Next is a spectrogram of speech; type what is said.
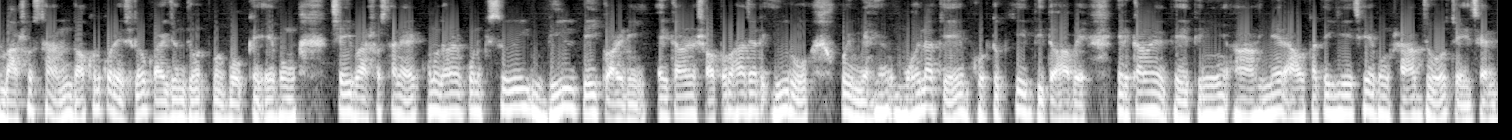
বাসস্থান দখল করেছিল কয়েকজন জোরপূর্বক এবং সেই বাসস্থানের কোনো ধরনের কোনো কিছুই বিল পে করেনি। এর কারণে সতেরো হাজার ইউরো ওই মেহ- মহিলাকে ভর্তুকি দিতে হবে। এর কারণে তিনি আইনের আওতাতে গিয়েছে এবং সাহায্য চেয়েছেন।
